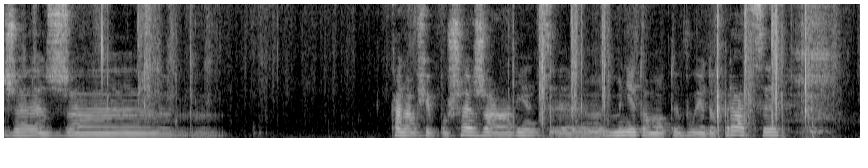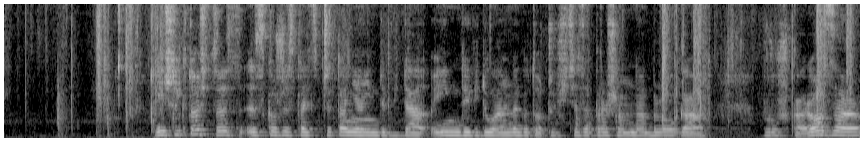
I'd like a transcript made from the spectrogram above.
że, że kanał się poszerza, więc y, mnie to motywuje do pracy. Jeśli ktoś chce skorzystać z czytania indywidualnego, to oczywiście zapraszam na bloga Wróżka Roza.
